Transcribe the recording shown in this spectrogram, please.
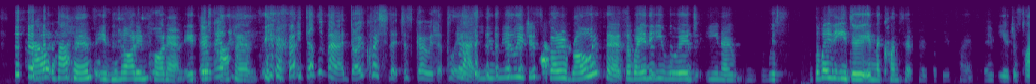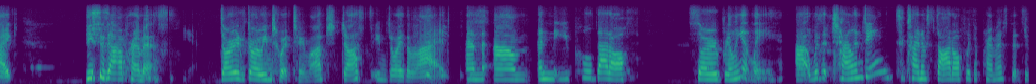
how it happens is not important. It just it really, happens. it doesn't matter. Don't question it. Just go with it, please. Yeah, you really just got to roll with it the way that you would, you know, with the way that you do in the concept of the weird science movie. You're just like, this is our premise. Yeah. Don't go into it too much. Just enjoy the ride. and um, and you pulled that off so brilliantly. Uh, was it challenging to kind of start off with a premise that's a,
